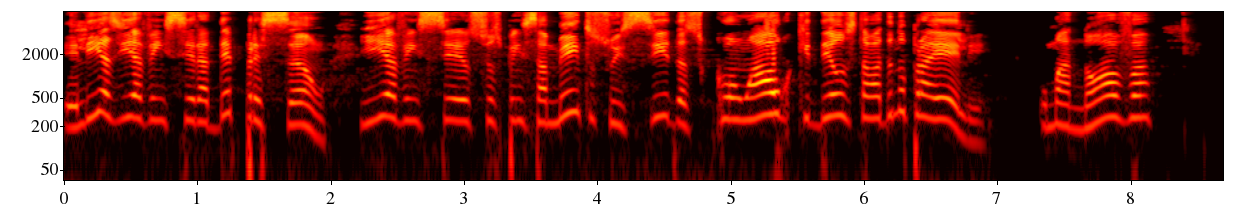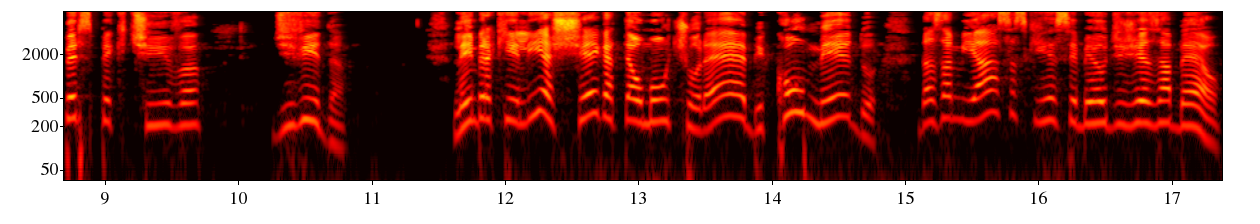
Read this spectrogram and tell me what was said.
Elias ia vencer a depressão, ia vencer os seus pensamentos suicidas com algo que Deus estava dando para ele, uma nova perspectiva de vida. Lembra que Elias chega até o Monte Horebe com medo das ameaças que recebeu de Jezabel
